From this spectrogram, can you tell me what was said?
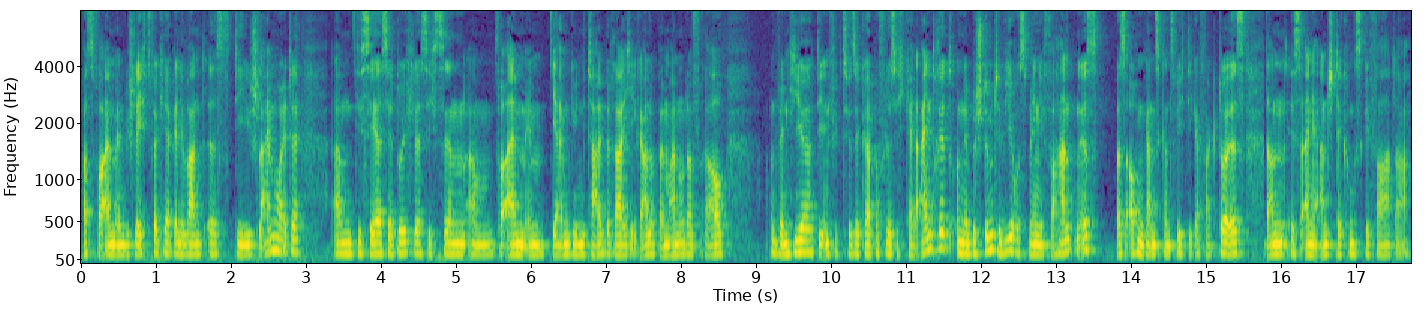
was vor allem beim Geschlechtsverkehr relevant ist, die Schleimhäute, ähm, die sehr, sehr durchlässig sind, ähm, vor allem im, ja, im Genitalbereich, egal ob bei Mann oder Frau. Und wenn hier die infektiöse Körperflüssigkeit eintritt und eine bestimmte Virusmenge vorhanden ist, was auch ein ganz, ganz wichtiger Faktor ist, dann ist eine Ansteckungsgefahr da.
